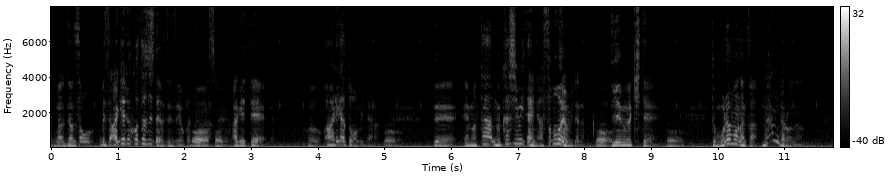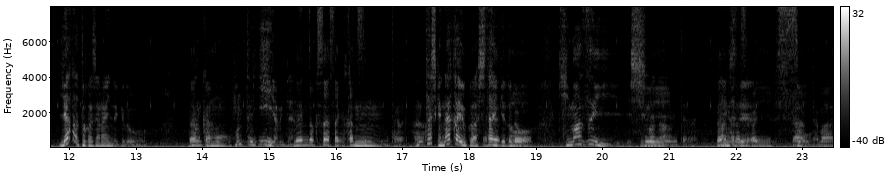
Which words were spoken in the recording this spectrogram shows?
うん。まあでもそう別にあげること自体は全然良かったからあげてありがとうみたいな。う。んでえまた昔みたいに遊ぼうよみたいなう。ん DM が来て。う。んでも俺もなんかなんだろうな。嫌だとかじゃないんだけどなんかもう本当にいいやみたいな。面倒くささが勝つうんみたいな。あ確かに仲良くはしたいけど気まずいししまだ。みたいな何感じで。話せばいいかそうみたいなまあ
